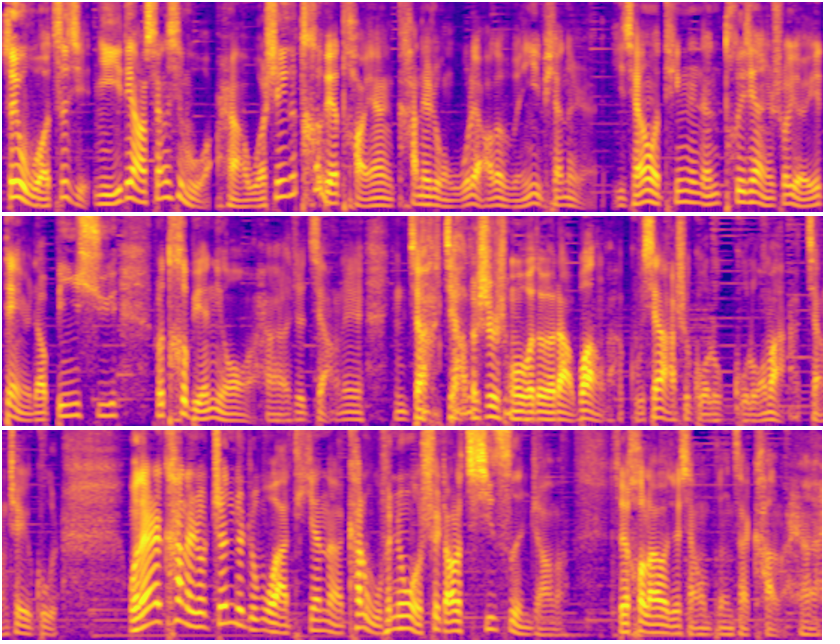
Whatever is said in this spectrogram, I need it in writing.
所以我自己，你一定要相信我，是吧？我是一个特别讨厌看那种无聊的文艺片的人。以前我听人推荐说有一个电影叫《宾虚》，说特别牛，哈，就讲那讲讲的是什么我都有点忘了。古希腊是古罗古罗马，讲这个故事。我当时看的时候真的是哇天哪，看了五分钟我睡着了七次，你知道吗？所以后来我就想我不能再看了，是吧？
